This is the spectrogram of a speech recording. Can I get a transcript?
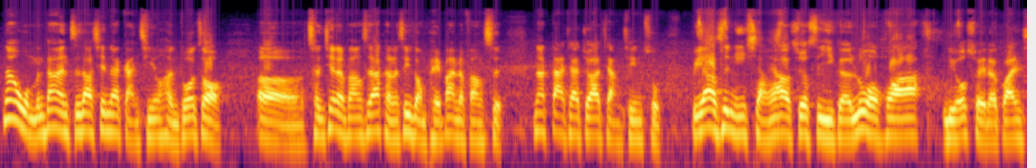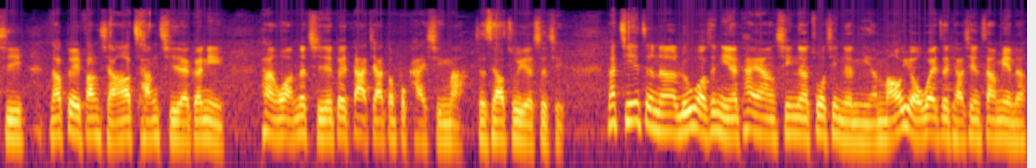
那我们当然知道现在感情有很多种。呃，呈现的方式，它可能是一种陪伴的方式。那大家就要讲清楚，不要是你想要就是一个落花流水的关系，然后对方想要长期的跟你盼望，那其实对大家都不开心嘛，这是要注意的事情。那接着呢，如果是你的太阳星呢坐进了你的卯酉位这条线上面呢，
